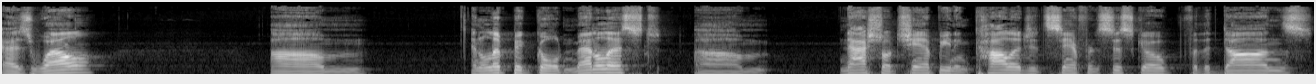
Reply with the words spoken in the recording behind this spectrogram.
as well. Um, an Olympic gold medalist, um, national champion in college at San Francisco for the Dons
